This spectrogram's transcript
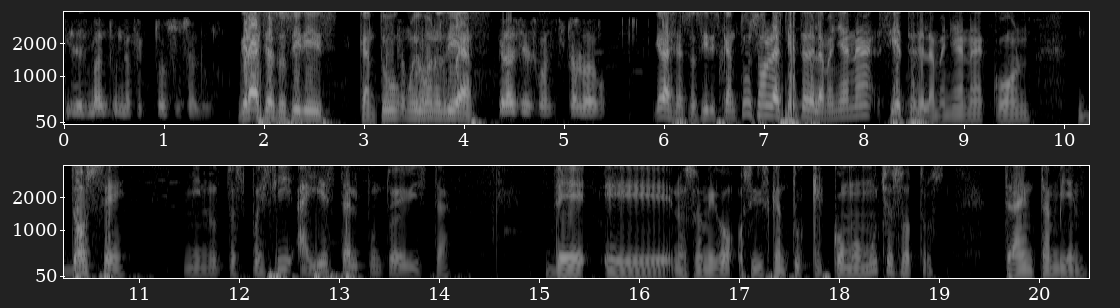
y les mando un afectuoso saludo. gracias, Osiris Cantú. Muy pronto. buenos días. Gracias, Juan. Hasta luego. Gracias, Osiris Cantú. Son las 7 de la mañana, 7 de la mañana con 12 minutos. Pues sí, ahí está el punto de vista de eh, nuestro amigo Osiris Cantú, que como muchos otros traen también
